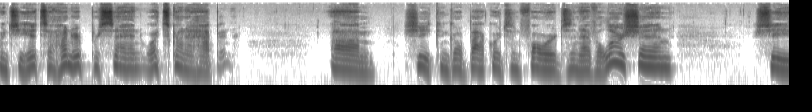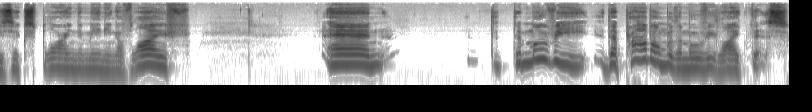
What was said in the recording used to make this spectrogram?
When she hits 100%, what's going to happen? Um, she can go backwards and forwards in evolution. She's exploring the meaning of life. And the, the movie, the problem with a movie like this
